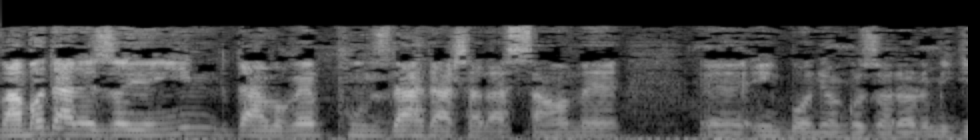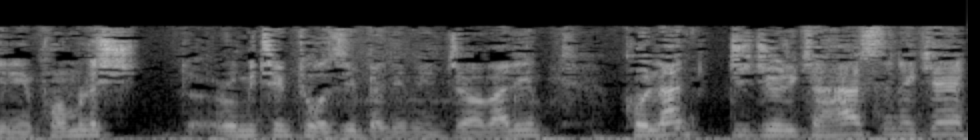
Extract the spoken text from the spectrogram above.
و ما در ازای این در واقع 15 درصد از سهام این بنیانگذارا رو می‌گیریم. فرمولش رو می‌تونیم توضیح بدیم اینجا. ولی کلا جوری که هست اینه که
